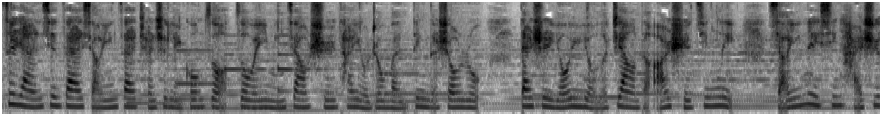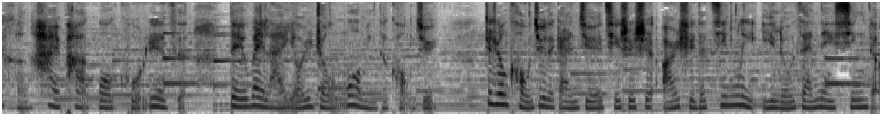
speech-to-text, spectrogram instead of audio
虽然现在小英在城市里工作，作为一名教师，她有着稳定的收入，但是由于有了这样的儿时经历，小英内心还是很害怕过苦日子，对未来有一种莫名的恐惧。这种恐惧的感觉其实是儿时的经历遗留在内心的，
